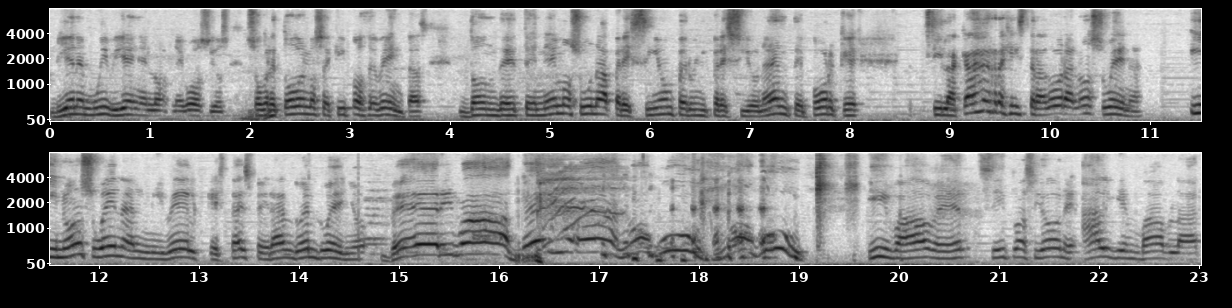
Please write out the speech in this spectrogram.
viene muy bien en los negocios, sobre todo en los equipos de ventas, donde tenemos una presión pero impresionante, porque si la caja registradora no suena, y no suena al nivel que está esperando el dueño, very bad, very bad, no good, no good. Y va a haber situaciones, alguien va a hablar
